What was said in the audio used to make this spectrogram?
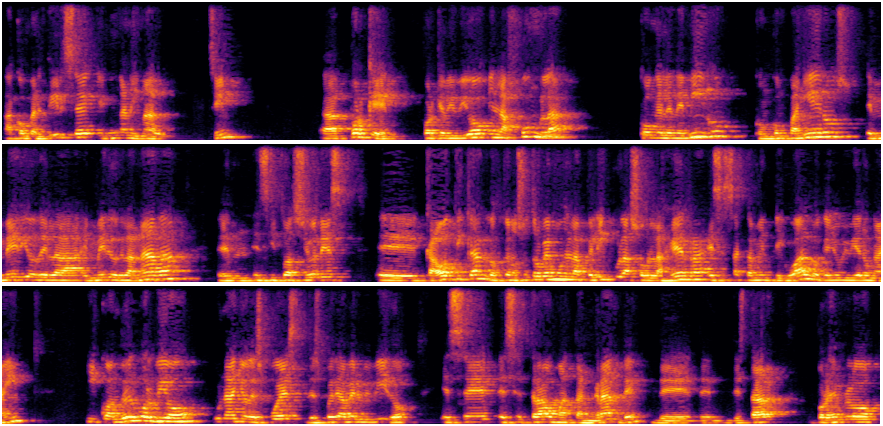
a convertirse en un animal. ¿Sí? Ah, ¿Por qué? Porque vivió en la jungla con el enemigo, con compañeros, en medio de la, en medio de la nada, en, situaciones eh, caóticas. Lo que nosotros vemos en la película sobre la guerra es exactamente igual, lo que ellos vivieron ahí. Y cuando él volvió, un año después, después de haber vivido ese, ese trauma tan grande de, de estar, por ejemplo,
